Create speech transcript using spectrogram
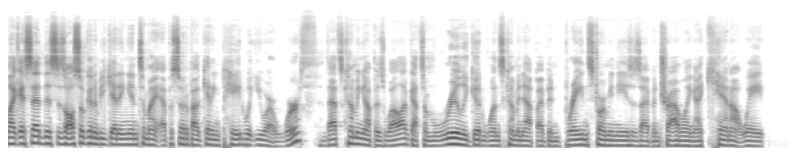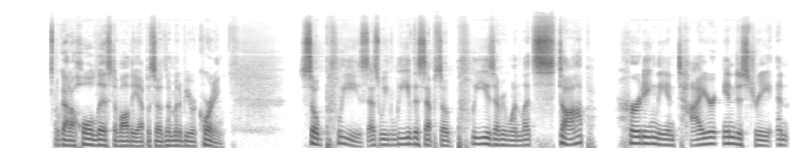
Like I said, this is also going to be getting into my episode about getting paid what you are worth. That's coming up as well. I've got some really good ones coming up. I've been brainstorming these as I've been traveling. I cannot wait. I've got a whole list of all the episodes I'm going to be recording. So please, as we leave this episode, please, everyone, let's stop hurting the entire industry and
